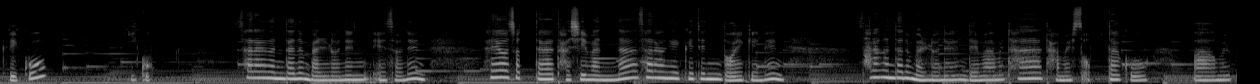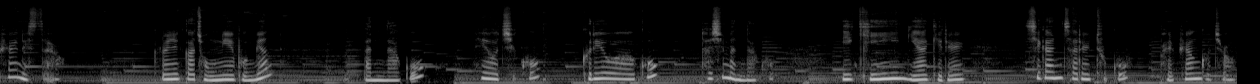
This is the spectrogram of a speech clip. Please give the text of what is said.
그리고 이 곡 사랑한다는 말로는에서는 헤어졌다 다시 만나 사랑하게 된 너에게는 사랑한다는 말로는 내 마음을 다 담을 수 없다고 마음을 표현했어요. 그러니까 정리해보면 만나고 헤어지고 그리워하고 다시 만나고 이 긴 이야기를 시간차를 두고 발표한 거죠.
